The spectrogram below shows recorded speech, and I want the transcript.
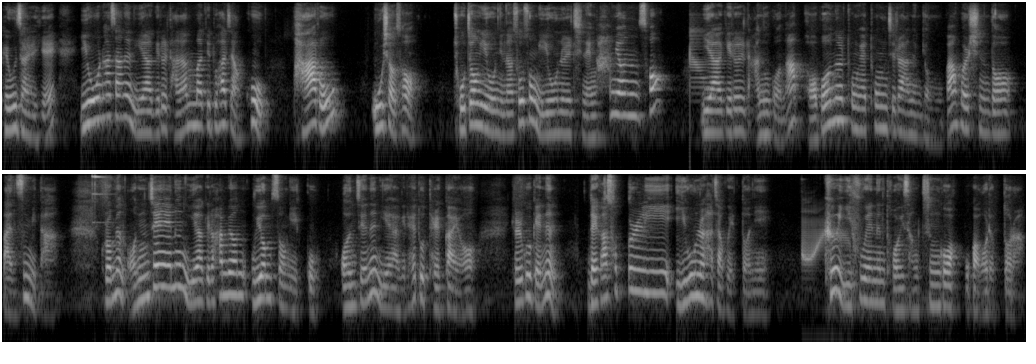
배우자에게 이혼하자는 이야기를 단 한마디도 하지 않고 바로 오셔서 조정이혼이나 소송이혼을 진행하면서 이야기를 나누거나 법원을 통해 통지를 하는 경우가 훨씬 더 많습니다. 그러면 언제는 이야기를 하면 위험성이 있고 언제는 이야기를 해도 될까요? 결국에는 내가 섣불리 이혼을 하자고 했더니 그 이후에는 더 이상 증거 확보가 어렵더라.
